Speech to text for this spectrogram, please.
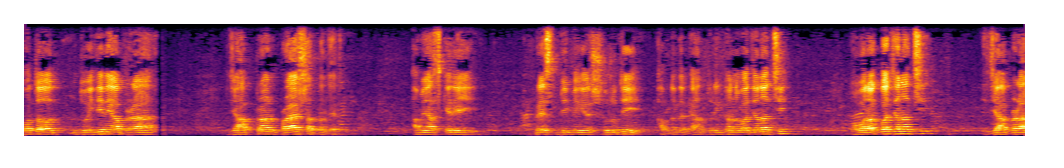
গত দুই দিনে আপনারা যে আপ্রাণ প্রয়াস আপনাদের আমি আজকের এই প্রেস ব্রিফিং এর শুরুতেই আপনাদেরকে আন্তরিক ধন্যবাদ জানাচ্ছি মোবারকবাদ জানাচ্ছি যে আপনারা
